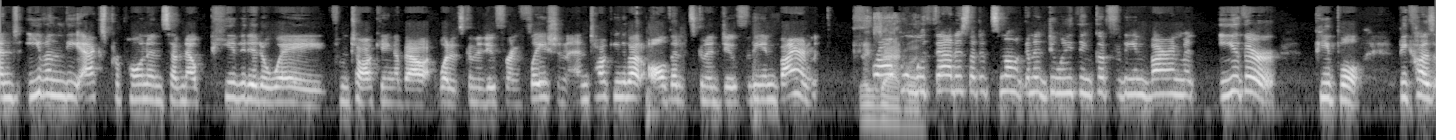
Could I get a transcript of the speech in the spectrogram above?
and even the ex proponents have now pivoted away from talking about what it's going to do for inflation and talking about all that it's going to do for the environment. The exactly. problem with that is that it's not going to do anything good for the environment either. People, because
